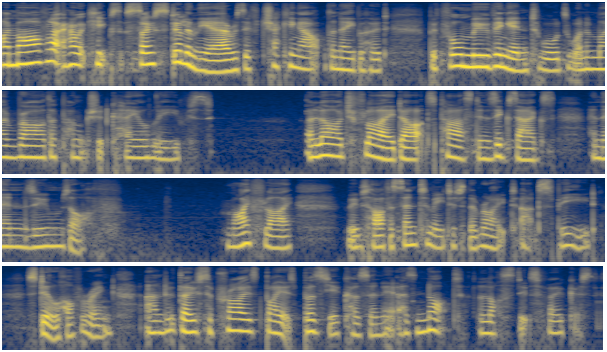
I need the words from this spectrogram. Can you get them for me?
I marvel at how it keeps so still in the air as if checking out the neighbourhood before moving in towards one of my rather punctured kale leaves. A large fly darts past in zigzags and then zooms off. My fly moves half a centimetre to the right at speed, still hovering, and though surprised by its buzzier cousin, it has not lost its focus.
